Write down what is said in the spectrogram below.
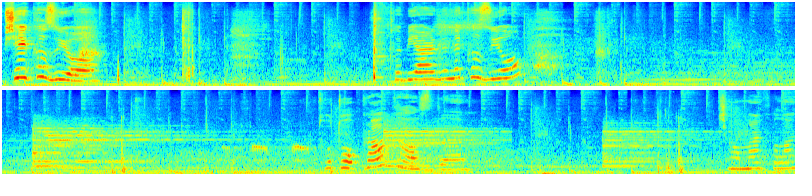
Bir şey kazıyor. Şurada bir yerde ne kazıyor? To toprağı kazdı. Çanlar falan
